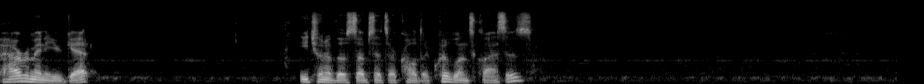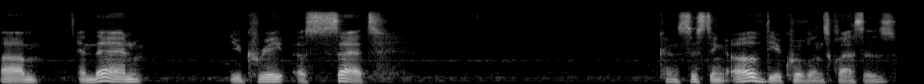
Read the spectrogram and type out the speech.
however many you get, each one of those subsets are called equivalence classes. Um, and then you create a set consisting of the equivalence classes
